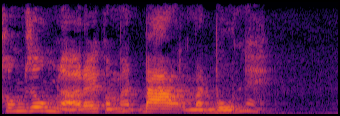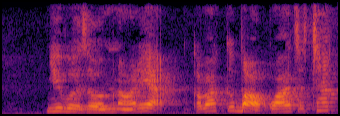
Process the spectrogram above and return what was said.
không rung là ở đây có mặt ba hoặc mặt 4 này. Như vừa rồi em nói đấy ạ, các bác cứ bỏ qua cho chắc.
